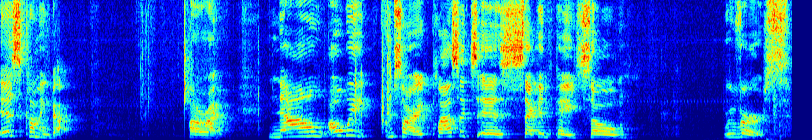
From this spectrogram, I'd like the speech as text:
is coming back. All right. Now, oh wait, I'm sorry. Classics is second page. So reverse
